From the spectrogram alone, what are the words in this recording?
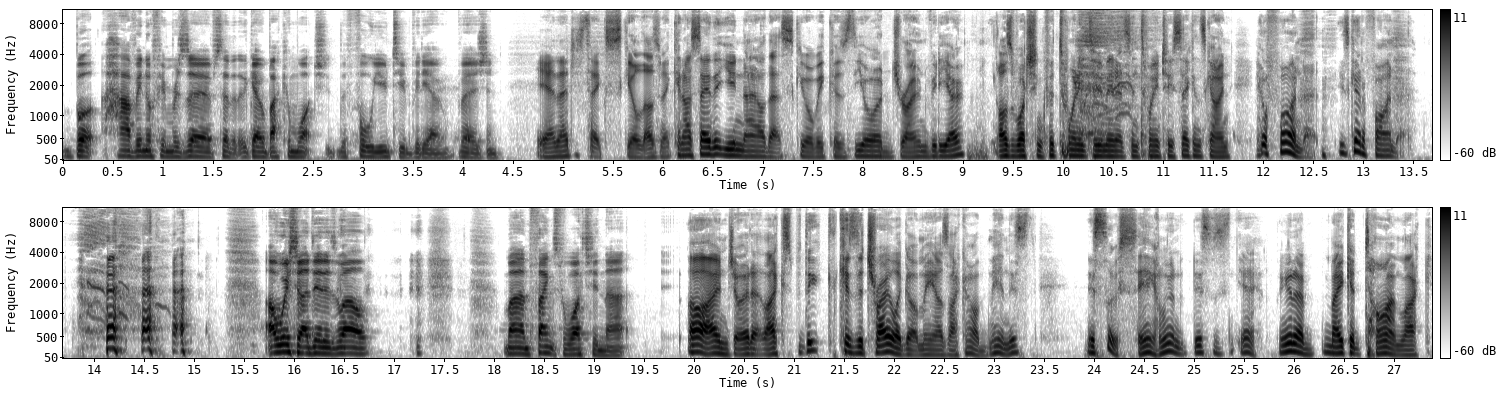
but have enough in reserve so that they go back and watch the full YouTube video version. Yeah, that just takes skill, doesn't it? Can I say that you nailed that skill because your drone video, I was watching for 22 minutes and 22 seconds going, he'll find it. He's going to find it. I wish I did as well. Man, thanks for watching that. Oh, I enjoyed it. Like, because the trailer got me. I was like, oh man, this this looks sick. I'm gonna. This is yeah. I'm gonna make it time. Like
